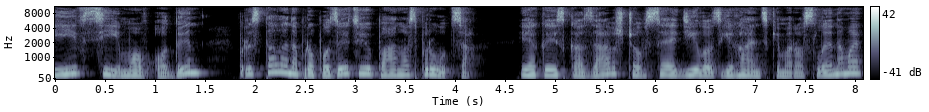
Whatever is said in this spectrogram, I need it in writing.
і всі, мов один, пристали на пропозицію пана Спруца, який сказав, що все діло з гігантськими рослинами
